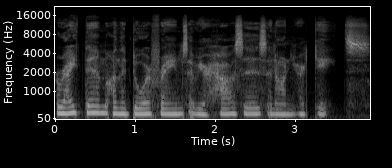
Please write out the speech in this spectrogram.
Write them on the door frames of your houses and on your gates.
